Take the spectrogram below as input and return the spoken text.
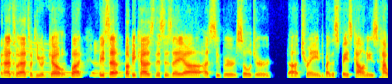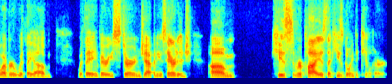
That's what that's what he would go. But Besa- but because this is a uh, a super soldier uh, trained by the space colonies, however, with a um, with a very stern Japanese heritage, um, his reply is that he's going to kill her.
